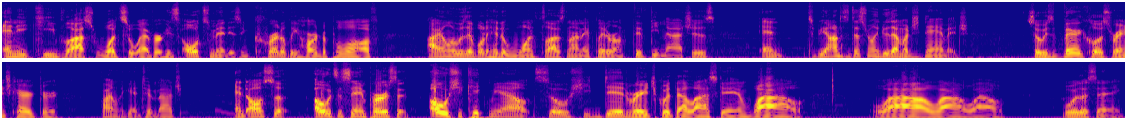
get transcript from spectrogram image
any ki blast whatsoever. His ultimate is incredibly hard to pull off. I only was able to hit it once last night. I played around 50 matches, and to be honest, it doesn't really do that much damage. So he's a very close range character. Finally get into a match. And also, oh, it's the same person. Oh, she kicked me out. So she did rage quit that last game. Wow. Wow, wow, wow. What was I saying?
